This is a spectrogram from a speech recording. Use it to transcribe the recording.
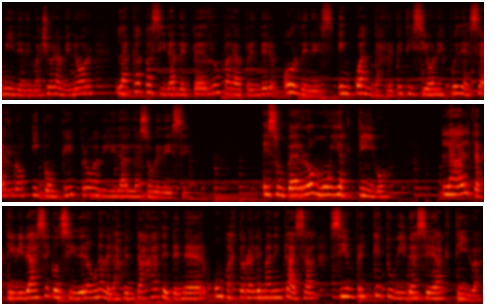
mide de mayor a menor la capacidad del perro para aprender órdenes, en cuántas repeticiones puede hacerlo y con qué probabilidad las obedece. Es un perro muy activo, la alta actividad se considera una de las ventajas de tener un pastor alemán en casa siempre que tu vida sea activa.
